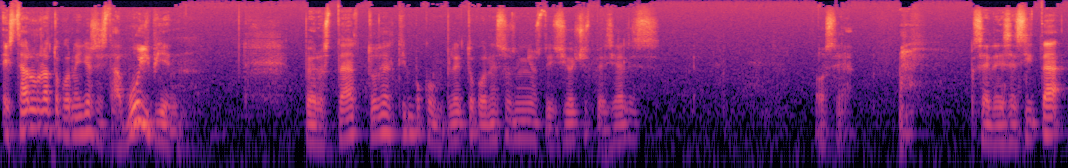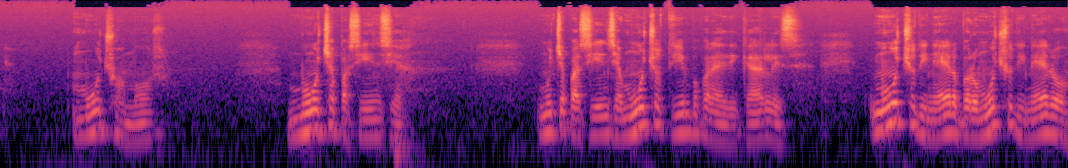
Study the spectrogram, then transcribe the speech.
estar un rato con ellos está muy bien. Pero estar todo el tiempo completo con esos niños 18 especiales, o sea, se necesita mucho amor, mucha paciencia, mucha paciencia, mucho tiempo para dedicarles mucho dinero, pero mucho dinero,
